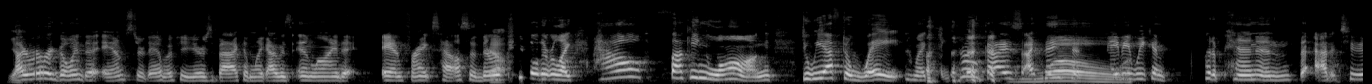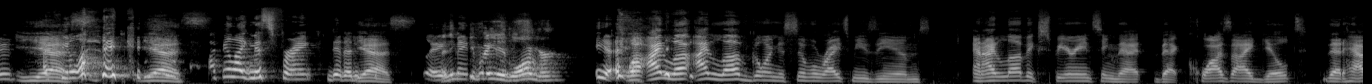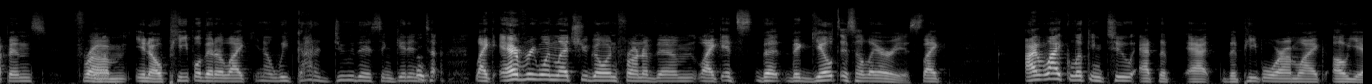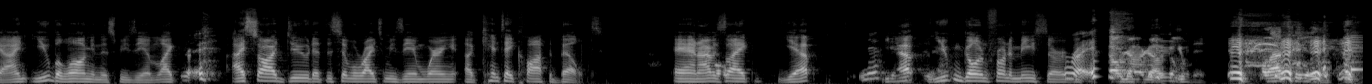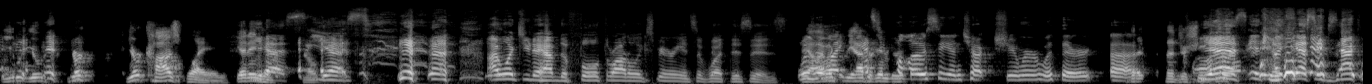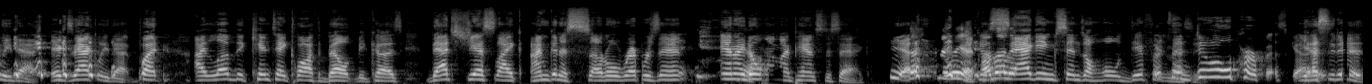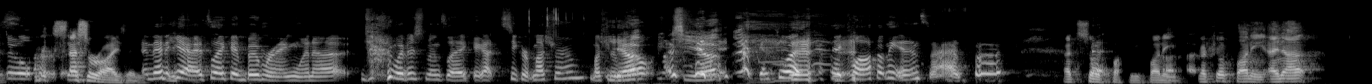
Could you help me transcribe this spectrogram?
Yeah. I remember going to Amsterdam a few years back, and like I was in line to Anne Frank's house, and there Yeah. were people that were like, "How fucking long do we have to wait?" I'm like, "You know, guys, I think that maybe we can put a pin in the attitude." Yes. I feel like Yes. I feel like Miss Frank did a Yes. I think maybe, you waited longer. yeah. Well, I love I love going to civil rights museums, and I love experiencing that that quasi guilt that happens from you know people that are like you know we've got to do this and get in oh. touch. Like everyone lets you go in front of them. Like it's the the guilt is hilarious. Like. I like looking too at the at the people where I'm like, oh yeah, I, you belong in this museum. Like I saw a dude at the Civil Rights Museum wearing a kente cloth belt, and I was oh. like, "Yep, yeah. yep, you can go in front of me, sir." Right. No, no, no. You, with it. oh, absolutely. you, you, you're, You're cosplaying. Get in Yes, here. yes. I want you to have the full throttle experience of what this is. Was Yeah, I it went like to the Nancy Pelosi and Chuck Schumer with their uh, The, the Yes, it, uh, yes, exactly that, exactly that. But I love the kente cloth belt because that's just like I'm gonna subtle represent, and I don't want my pants to sag yeah? That's really it. I'm because not sagging sends a whole different It's message. a dual purpose, guys. Yes, It's a dual I'm purpose. accessorizing. And then yeah. it's like a boomerang when uh Witherspoon's like, I got secret mushroom, mushroom Yep, belt. yep. Guess what? A cloth on the inside. That's so fucking funny. That's so funny. And uh,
